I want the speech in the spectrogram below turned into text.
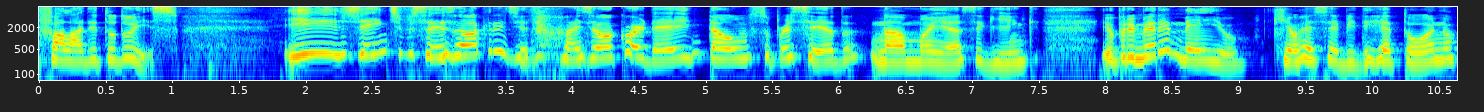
falar de tudo isso. E, gente, vocês não acreditam, mas eu acordei então super cedo na manhã seguinte. E o primeiro e-mail que eu recebi de retorno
